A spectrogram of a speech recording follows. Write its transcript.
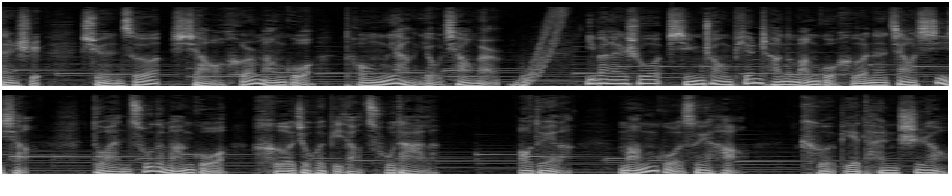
但是选择小核芒果同样有窍门一般来说，形状偏长的芒果核呢较细小，短粗的芒果核就会比较粗大了。哦，对了，芒果虽好，可别贪吃哦。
